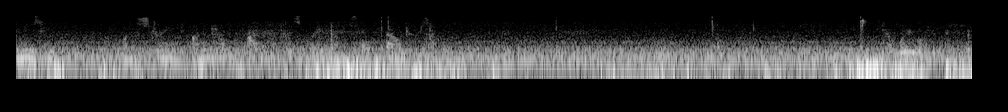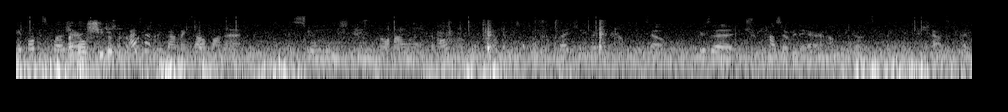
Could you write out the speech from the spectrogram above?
And it was here, on a strange, uninhabited island, that this brave young soul found herself. Can we like? Okay, full disclosure. I know she doesn't know. I suddenly found myself on a, a strange, tiny little island, all alone with nothing to do but show you guys around. So, there's a tree house over there. I'm gonna go and see if I can't fish out some of that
